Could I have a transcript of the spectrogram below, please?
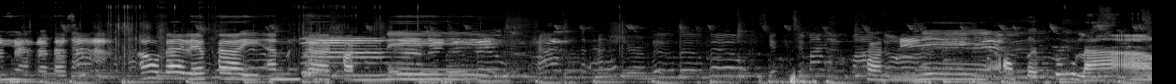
นี่อันดาดาซื้อ เอาได้แล้วค่ะอีกอันหนึงค่ะคอนเน่คอนเน่เอาเปิดตู้แล้ว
